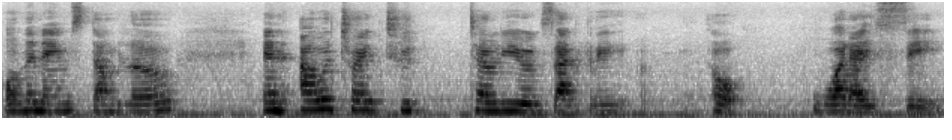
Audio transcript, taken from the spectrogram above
all the names down below and I will try to tell you exactly, oh, what I see.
